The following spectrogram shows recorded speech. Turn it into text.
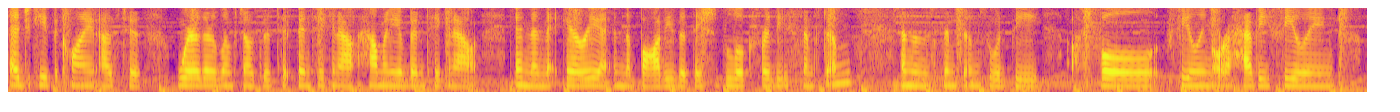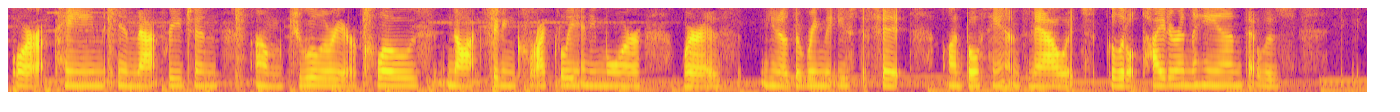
educate the client as to where their lymph nodes have t- been taken out, how many have been taken out, and then the area in the body that they should look for these symptoms. And then the symptoms would be a full feeling or a heavy feeling or pain in that region, um, jewelry or clothes not fitting correctly anymore, whereas you know the ring that used to fit on both hands now it's a little tighter in the hand that was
